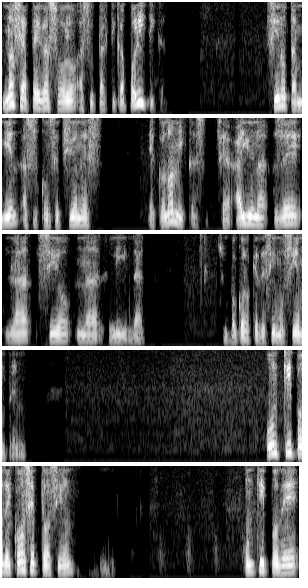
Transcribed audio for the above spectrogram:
no se apega solo a su táctica política, sino también a sus concepciones económicas. O sea, hay una relacionalidad. Es un poco lo que decimos siempre, ¿no? un tipo de conceptuación, un tipo de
